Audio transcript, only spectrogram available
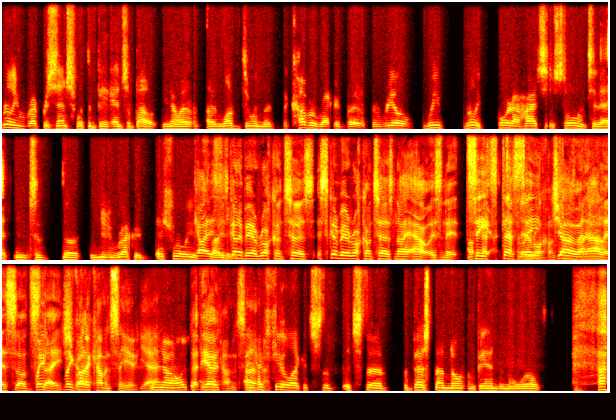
really represents what the band's about. You know, I, I love doing the, the cover record, but the real, we really poured our hearts and soul into that, into the, the new record. It's really Guys, exciting. this is going to be a Rockonteurs. It's going to be a Rockonteurs night out, isn't it? See, to see rock on Joe and night out. Alice on We- stage. We, got to come and see you. Yeah. You know, Let the come and see you, I feel like it's the it's the the best unknown band in the world, if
